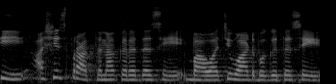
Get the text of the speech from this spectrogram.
ती अशीच प्रार्थना करत असे. भावाची वाट बघत असे.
